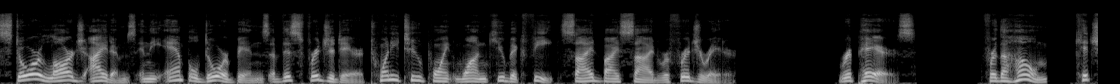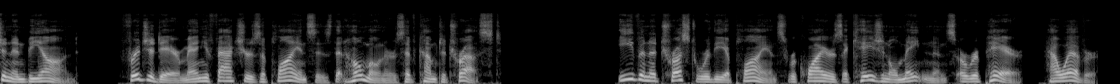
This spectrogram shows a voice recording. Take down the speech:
Store large items in the ample door bins of this Frigidaire 22.1 cubic feet side-by-side refrigerator. Repairs. For the home, kitchen and beyond, Frigidaire manufactures appliances that homeowners have come to trust. Even a trustworthy appliance requires occasional maintenance or repair, however.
